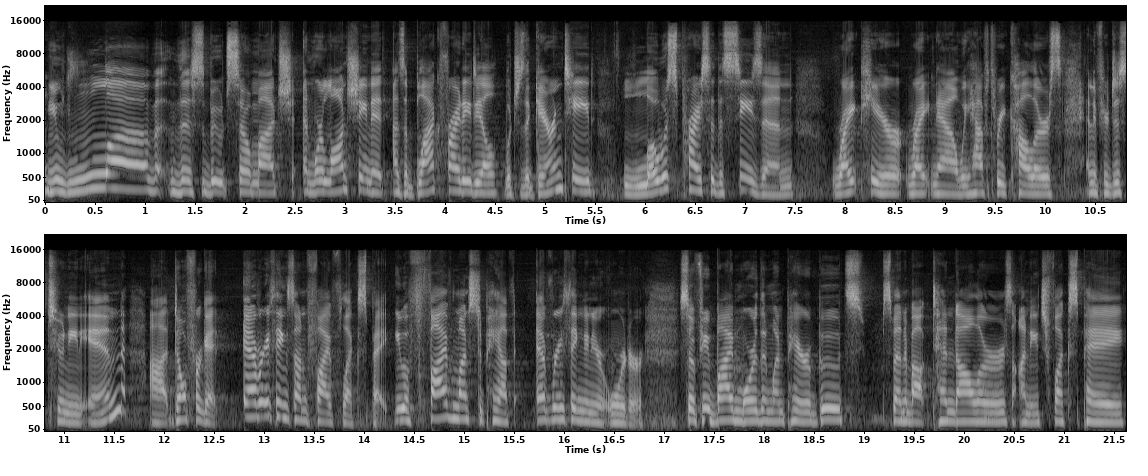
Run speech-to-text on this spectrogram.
You love this boot so much and we're launching it as a Black Friday deal, which is a guaranteed lowest price of the season right here, right now. We have three colors. And if you're just tuning in, uh, don't forget, everything's on five flex pay. You have five months to pay off everything in your order. So if you buy more than one pair of boots, spend about $10 on each flex pay.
